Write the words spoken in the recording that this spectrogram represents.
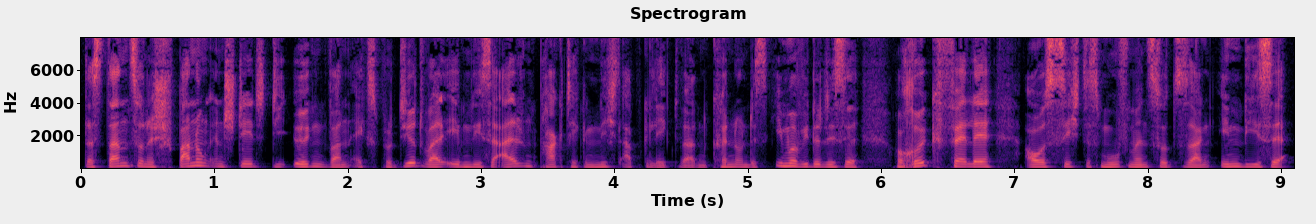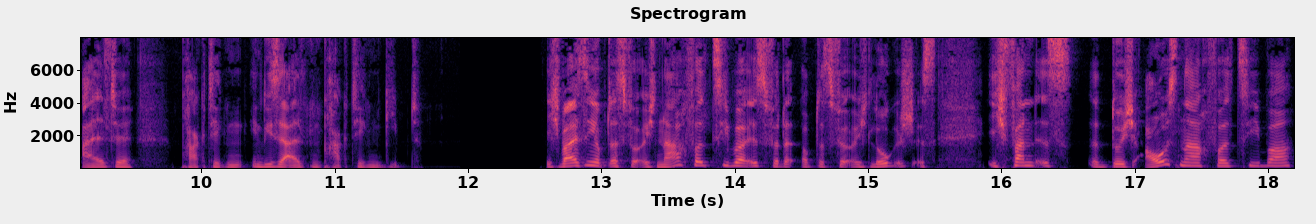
dass dann so eine Spannung entsteht, die irgendwann explodiert, weil eben diese alten Praktiken nicht abgelegt werden können und es immer wieder diese Rückfälle aus Sicht des Movements sozusagen in diese alte Praktiken, in diese alten Praktiken gibt. Ich weiß nicht, ob das für euch nachvollziehbar ist, ob das für euch logisch ist. Ich fand es äh, durchaus nachvollziehbar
